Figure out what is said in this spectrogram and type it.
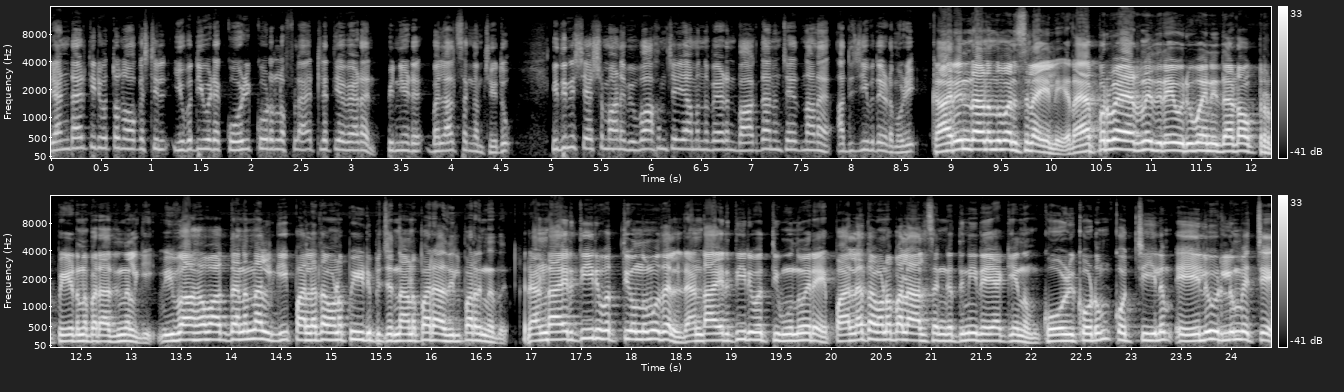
രണ്ടായിരത്തി ഇരുപത്തൊന്ന് ഓഗസ്റ്റിൽ യുവതിയുടെ കോഴിക്കോടുള്ള ഫ്ളാറ്റിലെത്തിയ വേടൻ പിന്നീട് ബലാത്സംഗം ചെയ്തു. ഇതിനുശേഷമാണ് വിവാഹം ചെയ്യാമെന്ന് വേടൻ വാഗ്ദാനം ചെയ്തെന്നാണ് അതിജീവിതയുടെ മൊഴി. കാര്യം എന്താണെന്ന് മനസ്സിലായില്ലേ? റാപ്പർ വേടനെതിരെ ഒരു വനിതാ ഡോക്ടർ പീഡന പരാതി നൽകി. വിവാഹ വാഗ്ദാനം നൽകി പലതവണ പീഡിപ്പിച്ചെന്നാണ് പരാതിയിൽ പറയുന്നത്. രണ്ടായിരത്തി ഇരുപത്തി ഒന്ന് മുതൽ രണ്ടായിരത്തി ഇരുപത്തി മൂന്ന് വരെ പലതവണ ബലാത്സംഗത്തിന് ഇരയാക്കിയെന്നും കോഴിക്കോടും കൊച്ചിയിലും ഏലൂരിലും വെച്ച്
